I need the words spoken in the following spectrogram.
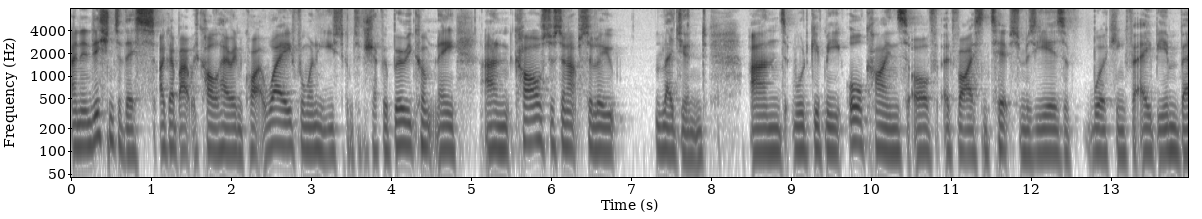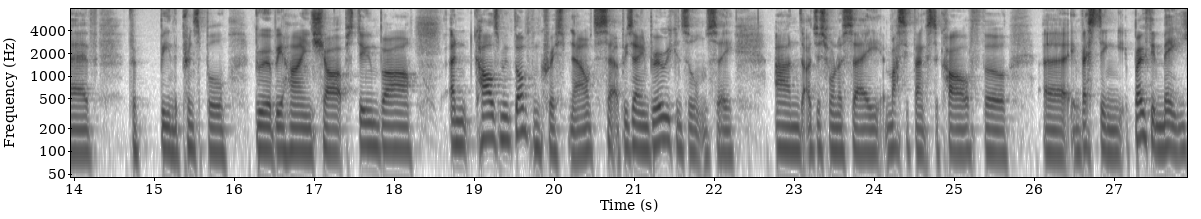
And in addition to this, I go back with Carl Heron quite a way from when he used to come to the Sheffield Brewery Company. And Carl's just an absolute legend and would give me all kinds of advice and tips from his years of working for AB InBev, for being the principal brewer behind Sharp's Doom Bar. And Carl's moved on from Crisp now to set up his own brewery consultancy. And I just want to say massive thanks to Carl for uh, investing both in me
